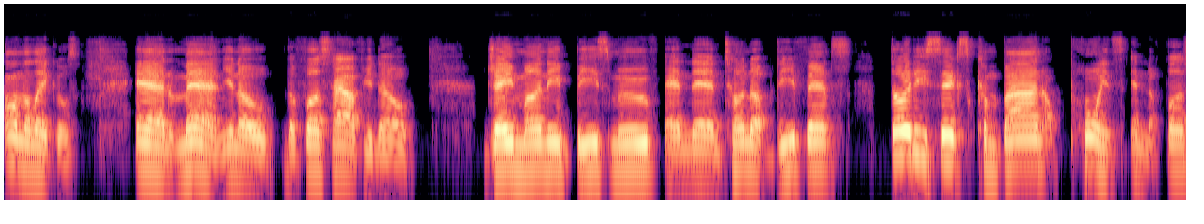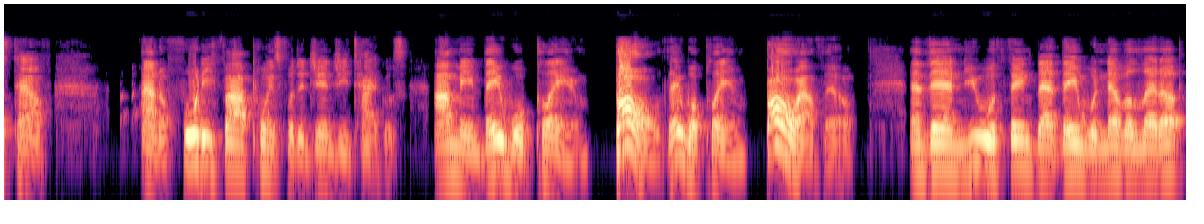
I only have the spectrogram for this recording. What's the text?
on the Lakers. And man, you know, the first half, you know, J Money, B Smooth, and then turn up defense 36 combined points in the first half out of 45 points for the Gen G Tigers. I mean, they were playing ball. They were playing ball out there. And then you would think that they would never let up.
